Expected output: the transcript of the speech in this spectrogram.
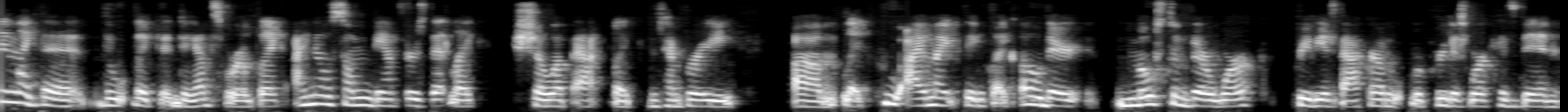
in like the the like the dance world like i know some dancers that like show up at like contemporary um like who i might think like oh they're most of their work previous background or previous work has been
